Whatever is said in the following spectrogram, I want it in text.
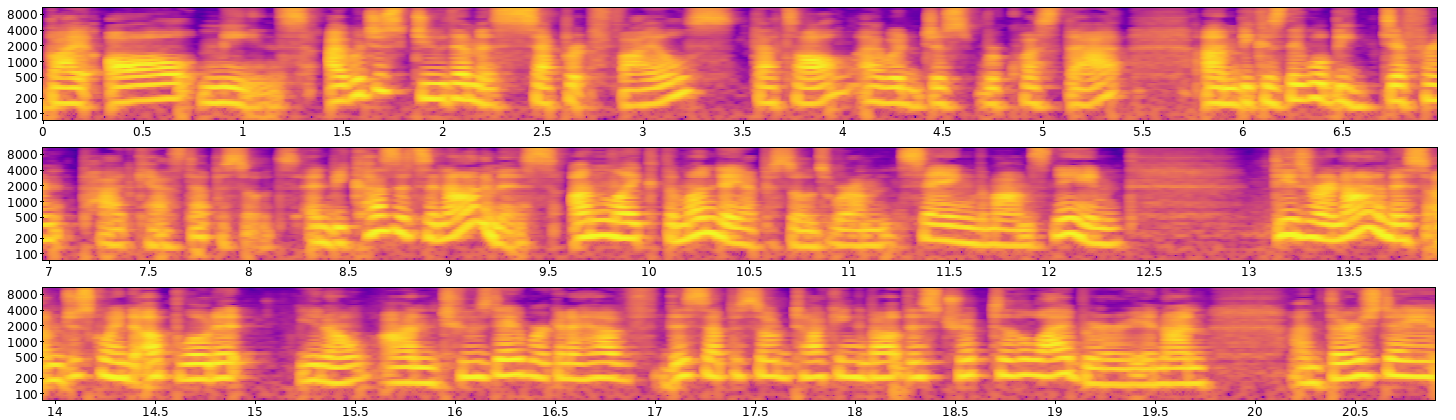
by all means, I would just do them as separate files. That's all. I would just request that um, because they will be different podcast episodes. And because it's anonymous, unlike the Monday episodes where I'm saying the mom's name, these are anonymous. I'm just going to upload it you know, on Tuesday we're going to have this episode talking about this trip to the library, and on on Thursday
